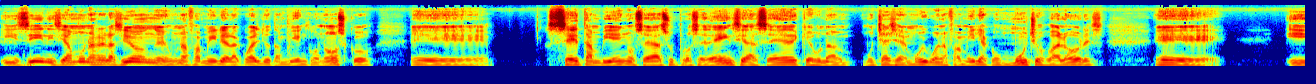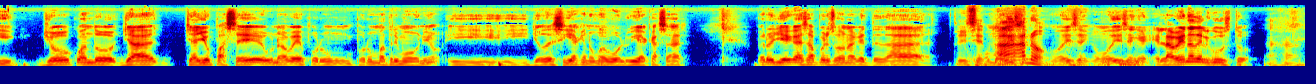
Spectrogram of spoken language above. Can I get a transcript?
Y sí, iniciamos una relación, es una familia a la cual yo también conozco, eh, sé también, o sea, su procedencia, sé de que es una muchacha de muy buena familia, con muchos valores. Eh, y yo cuando ya, ya yo pasé una vez por un, por un matrimonio y, y yo decía que no me volvía a casar. Pero llega esa persona que te da... Como "Ah, dicen- no". Como dicen, como dicen, en la vena del gusto. Ajá.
